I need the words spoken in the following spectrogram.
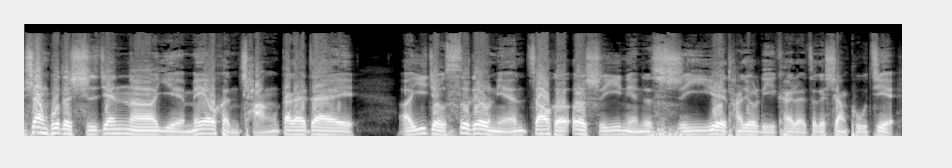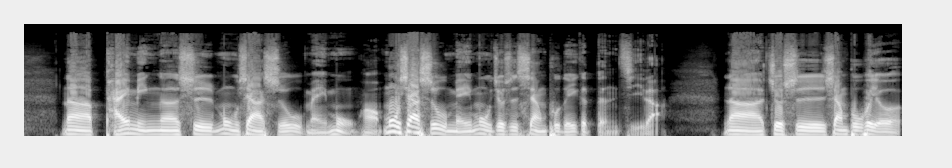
相扑的时间呢也没有很长，大概在啊一九四六年昭和二十一年的十一月，他就离开了这个相扑界。那排名呢是目下十五枚目，哦，目下十五枚目就是相扑的一个等级啦。那就是相扑会有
